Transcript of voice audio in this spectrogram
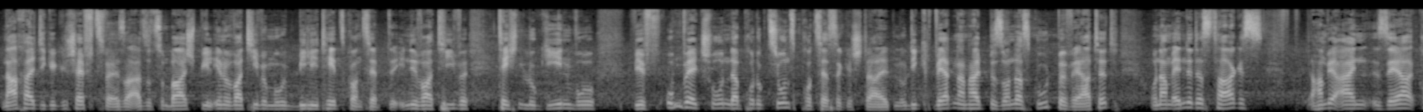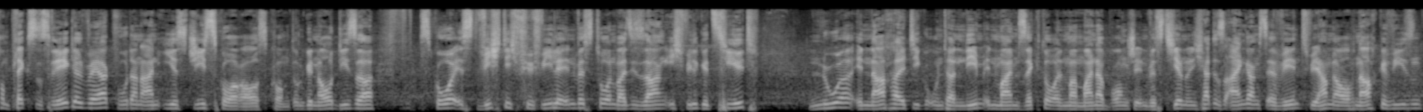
Nachhaltige Geschäftsfelder, also zum Beispiel innovative Mobilitätskonzepte, innovative Technologien, wo wir umweltschonender Produktionsprozesse gestalten. Und die werden dann halt besonders gut bewertet. Und am Ende des Tages haben wir ein sehr komplexes Regelwerk, wo dann ein ESG-Score rauskommt. Und genau dieser Score ist wichtig für viele Investoren, weil sie sagen, ich will gezielt nur in nachhaltige Unternehmen in meinem Sektor, in meiner Branche investieren. Und ich hatte es eingangs erwähnt, wir haben ja auch nachgewiesen,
